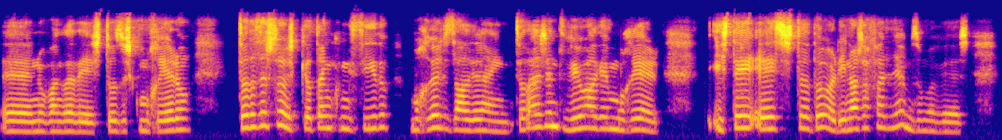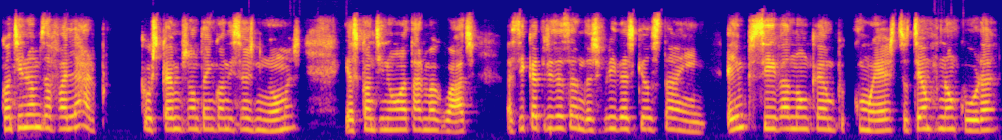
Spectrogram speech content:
uh, no Bangladesh, todos os que morreram todas as pessoas que eu tenho conhecido, morreu-lhes alguém, toda a gente viu alguém morrer. Isto é, é, assustador e nós já falhamos uma vez. Continuamos a falhar porque os campos não têm condições nenhumas, eles continuam a estar magoados. A cicatrização das feridas que eles têm é impossível num campo como este. O tempo não cura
